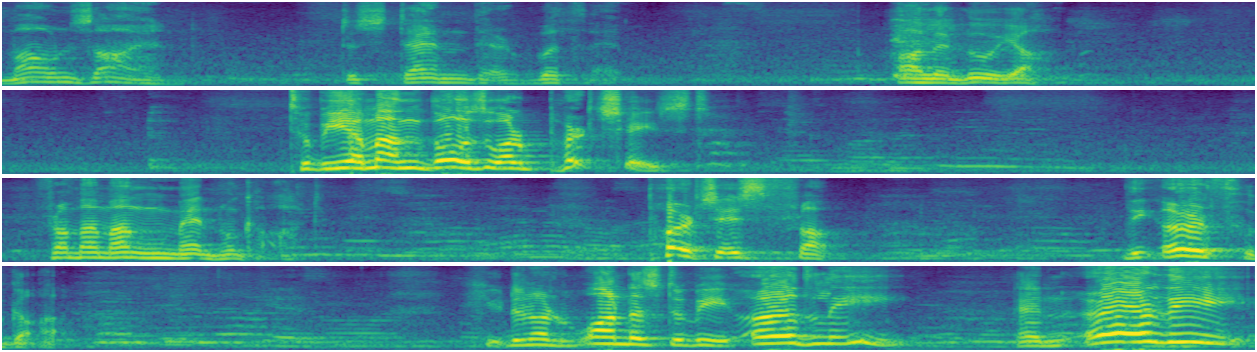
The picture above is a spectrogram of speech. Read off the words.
Mount Zion. To stand there with Him. Hallelujah. To be among those who are purchased from among men, O God. Purchased from the earth, O God. You do not want us to be earthly and earthy.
